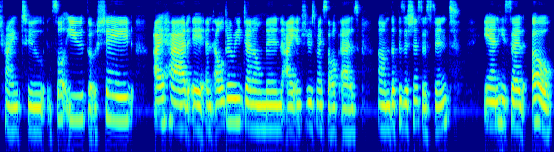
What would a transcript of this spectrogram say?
trying to insult you, throw shade. I had a, an elderly gentleman, I introduced myself as um, the physician assistant, and he said, Oh,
